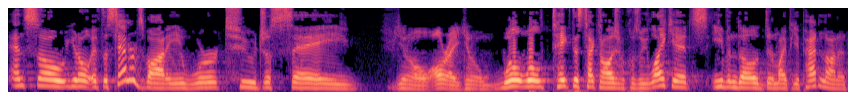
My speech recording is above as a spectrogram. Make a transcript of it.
And so, you know, if the standards body were to just say, you know, all right, you know, we'll, we'll take this technology because we like it, even though there might be a patent on it.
